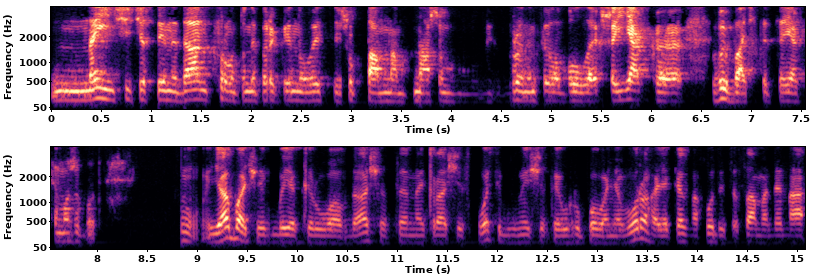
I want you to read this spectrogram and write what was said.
на інші частини да фронту не перекинулись, щоб там нам нашим збройним силам було легше. Як е, ви бачите це? Як це може бути? Ну, я бачу, якби я керував, да, що це найкращий спосіб знищити угруповання ворога, яке знаходиться саме не на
